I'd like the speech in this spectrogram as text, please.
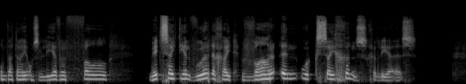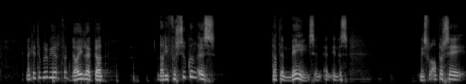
omdat hy ons lewe vul met sy teenwoordigheid waarin ook sy guns geleë is. En ek het probeer verduidelik dat dat die versoeking is dat 'n mens en en en dis mens wil amper sê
